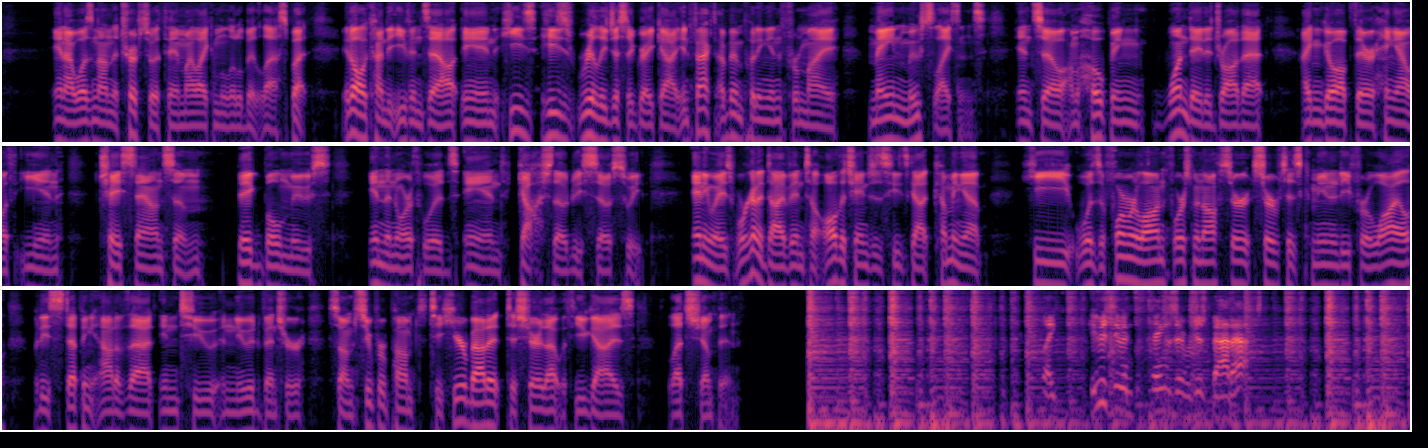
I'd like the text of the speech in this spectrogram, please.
and I wasn't on the trips with him, I like him a little bit less. But it all kind of evens out, and he's he's really just a great guy. In fact, I've been putting in for my Maine moose license, and so I'm hoping one day to draw that. I can go up there, hang out with Ian chase down some big bull moose in the Northwoods. And gosh, that would be so sweet. Anyways, we're going to dive into all the changes he's got coming up. He was a former law enforcement officer, served his community for a while, but he's stepping out of that into a new adventure. So I'm super pumped to hear about it, to share that with you guys. Let's jump in. Like, he was doing things that were just badass.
